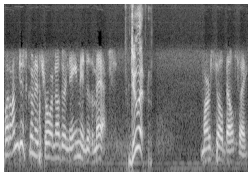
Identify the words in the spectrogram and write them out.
But I'm just going to throw another name into the mix. Do it. Marcel Belsay.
